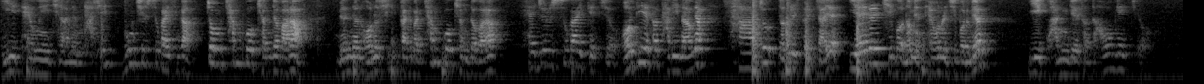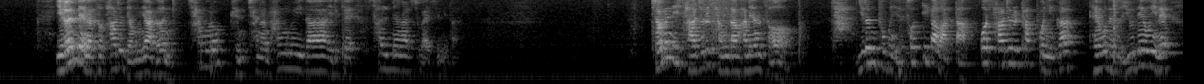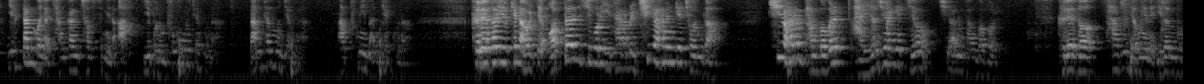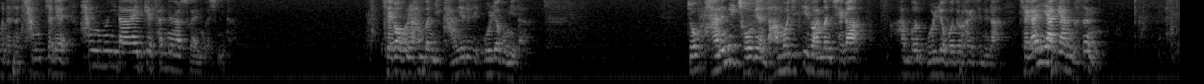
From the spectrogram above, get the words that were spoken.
이 대운이 지나면 다시 뭉칠 수가 있으니까 좀 참고 견뎌봐라. 몇 년 어느 시기까지만 참고 견뎌봐라. 해줄 수가 있겠죠. 어디에서 답이 나오냐? 사주 여덟 글자에 얘를 집어넣으면 대운을 집어넣으면 이 관계에서 나오겠죠. 이런 면에서 사주 명략은 참으로 괜찮은 학문이다 이렇게 설명할 수가 있습니다. 저는 이 사주를 상담하면서 자 이런 부분이 소띠가 왔다. 어 사주를 딱 보니까 대운에서 유대운이네. 일단 뭐냐 잠깐 접습니다. 아 이분은 부부 문제구나. 남편 문제구나. 아픔이 많겠구나. 그래서 이렇게 나올 때 어떤 식으로 이 사람을 치유하는 게 좋은가? 치유하는 방법을 알려줘야겠죠. 치유하는 방법을. 그래서 사주 명리는 이런 부분에서 장점의 학문이다 이렇게 설명할 수가 있는 것입니다. 제가 오늘 한번 이 강의를 올려봅니다. 좀 반응이 좋으면 나머지 띠도 한번 제가 한번 올려보도록 하겠습니다. 제가 이야기하는 것은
